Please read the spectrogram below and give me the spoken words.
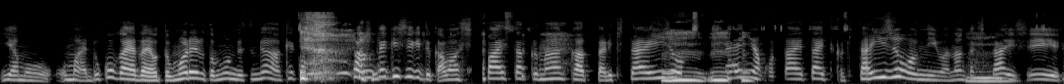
いやもうお前どこがやだよって思われると思うんですが、結構完璧主義というか、まあ失敗したくなかったり、期待以上、うんうんうん期待には応えたいというか、期待以上にはなんかしたいし、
